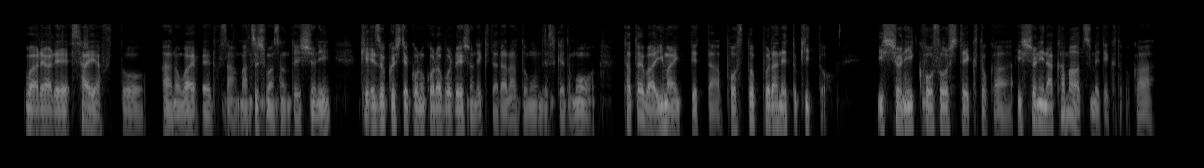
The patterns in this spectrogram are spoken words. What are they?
我々サイアフとあのワイドさん松島さんと一緒に継続してこのコラボレーションできたらなと思うんですけども例えば今言ってたポストプラネットキット一緒に構想していくとか一緒に仲間を集めていくとか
